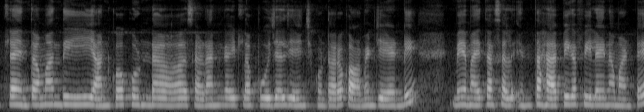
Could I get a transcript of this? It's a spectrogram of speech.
ఇట్లా ఎంతమంది అనుకోకుండా సడన్గా ఇట్లా పూజలు చేయించుకుంటారో కామెంట్ చేయండి. మేమైతే అసలు ఎంత హ్యాపీగా ఫీల్ అయినామంటే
